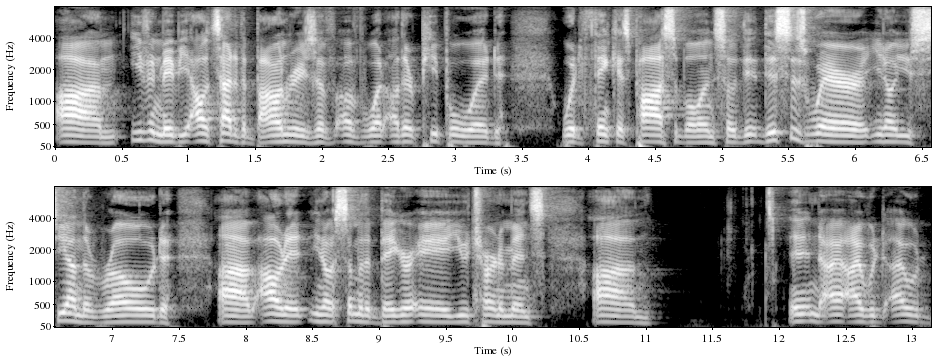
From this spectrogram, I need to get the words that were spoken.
um, even maybe outside of the boundaries of, of what other people would would think is possible. And so th- this is where you know you see on the road uh, out at you know some of the bigger AAU tournaments. Um, and I, I, would I would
